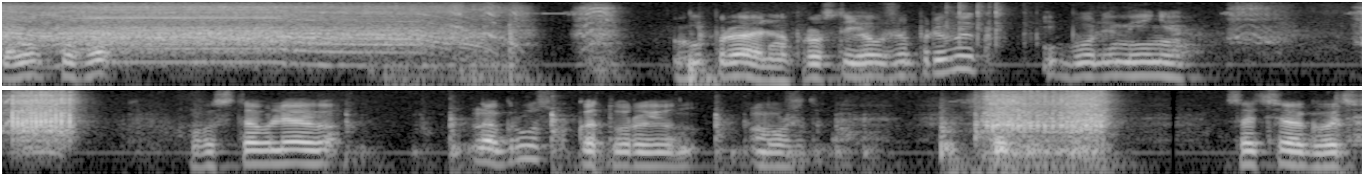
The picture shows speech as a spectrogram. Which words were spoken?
конечно же, неправильно. Просто я уже привык и более-менее выставляю нагрузку, которую он может затягивать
